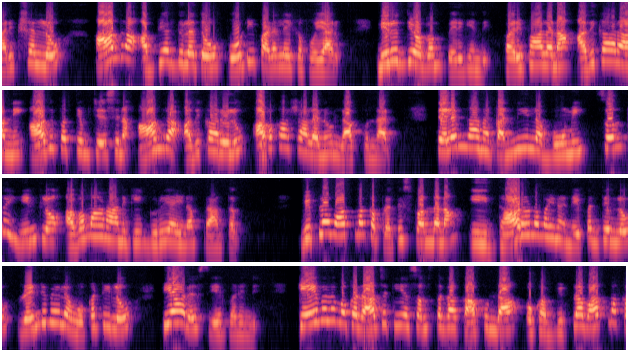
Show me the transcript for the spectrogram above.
పరీక్షల్లో ఆంధ్ర అభ్యర్థులతో పోటీ పడలేకపోయారు. నిరుద్యోగం పెరిగింది. పరిపాలన అధికారాన్ని ఆధిపత్యం చేసిన ఆంధ్ర అధికారులు అవకాశాలను లాక్కున్నారు. తెలంగాణ కన్నీళ్ళ భూమి సొంత ఇంట్లో అవమానానికి గురి అయిన ప్రాంతం. విప్లవాత్మక ప్రతిస్పందన ఈ దారుణమైన నేపథ్యంలో రెండు వేల ఒకటిలో టిఆర్ఎస్ ఏర్పడింది. కేవలం ఒక రాజకీయ సంస్థగా కాకుండా ఒక విప్లవాత్మక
